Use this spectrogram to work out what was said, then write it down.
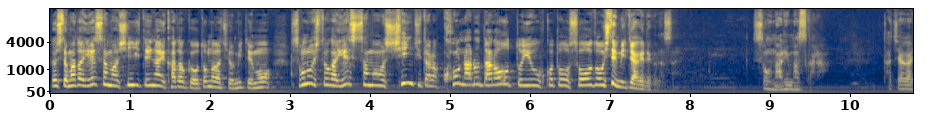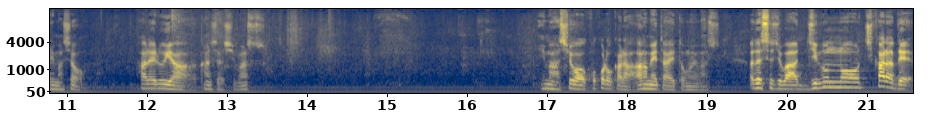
そしてまたイエス様を信じていない家族お友達を見てもその人がイエス様を信じたらこうなるだろうということを想像して見てあげてください。そうなりますから。立ち上がりましょう。ハレルヤ感謝します。今主を心から崇めたいと思います。私たちは自分の力で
